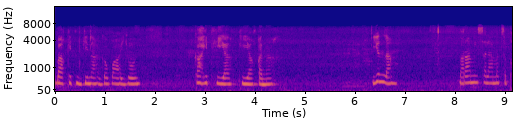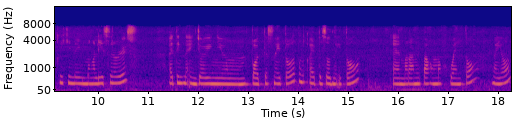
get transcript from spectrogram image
bakit ginagawa yon kahit hiya-hiya ka na. Yun lang. Maraming salamat sa pakikinig mga listeners. I think na-enjoy niyo yung podcast na ito, itong episode na ito. And marami pa akong makakwento ngayon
